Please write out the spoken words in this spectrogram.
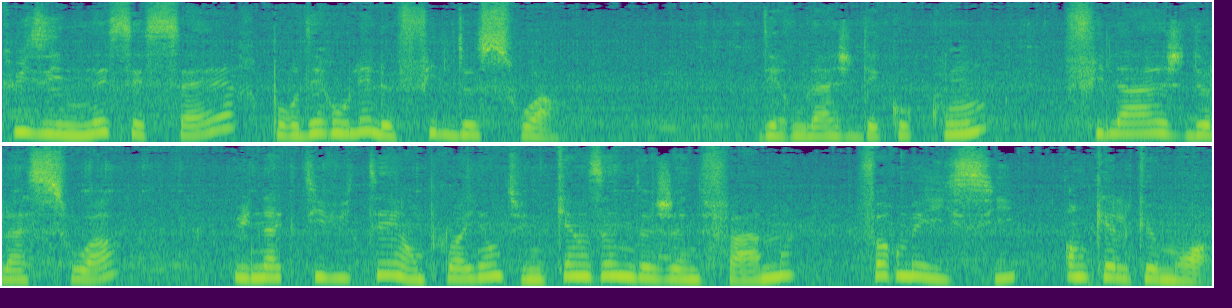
Cuisine nécessaire pour dérouler le fil de soie. Déroulage des cocons, filage de la soie, une activité employant une quinzaine de jeunes femmes formées ici en quelques mois.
